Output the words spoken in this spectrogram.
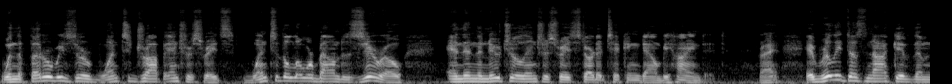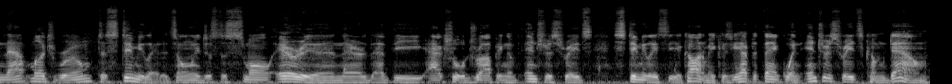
when the Federal Reserve went to drop interest rates, went to the lower bound of zero, and then the neutral interest rate started ticking down behind it? Right? It really does not give them that much room to stimulate. It's only just a small area in there that the actual dropping of interest rates stimulates the economy. Because you have to think when interest rates come down,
